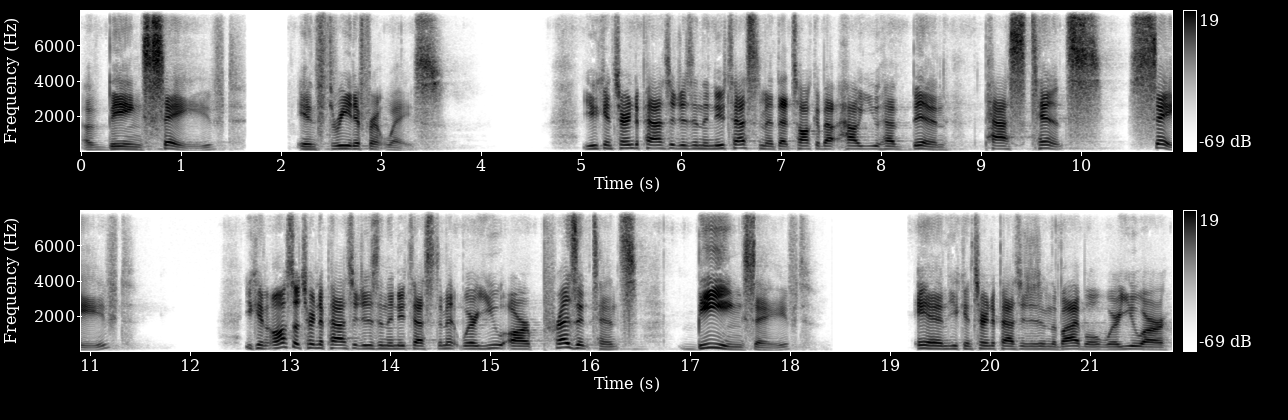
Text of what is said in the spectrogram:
of being saved, in three different ways. You can turn to passages in the New Testament that talk about how you have been, past tense, saved. You can also turn to passages in the New Testament where you are present tense, being saved. And you can turn to passages in the Bible where you are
